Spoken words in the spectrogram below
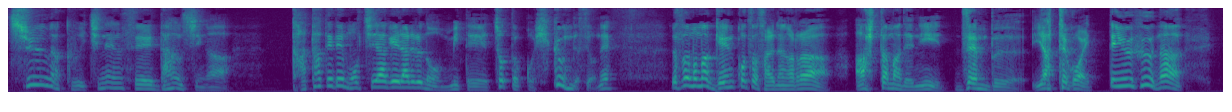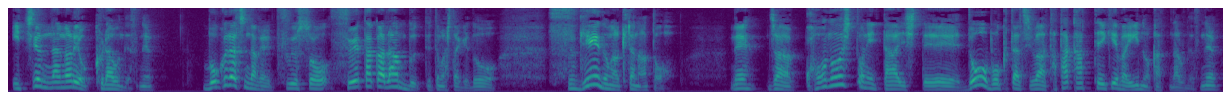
中学1年生男子が片手で持ち上げられるのを見て、ちょっとこう引くんですよね。で、そのまま原骨をされながら、明日までに全部やってこいっていう風な一連流れを食らうんですね。僕たちの中で通称、末高乱舞って言ってましたけど、すげえのが来たなと。ね。じゃあ、この人に対して、どう僕たちは戦っていけばいいのかってなるんですね。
